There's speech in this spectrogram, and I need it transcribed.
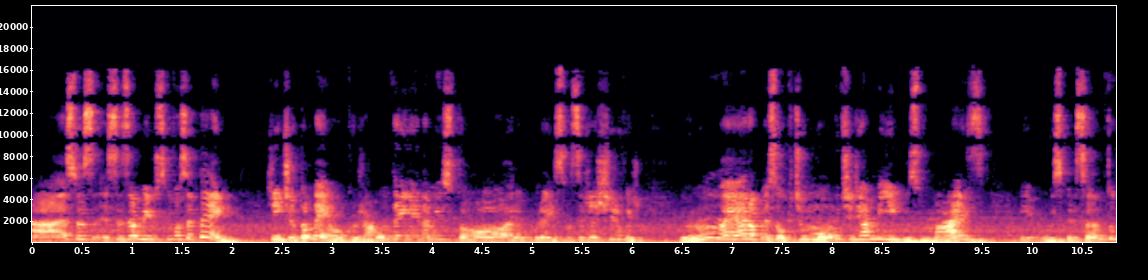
ah, essas- esses amigos que você tem. Gente, eu também, é o que eu já contei aí na minha história, por aí, se você já assistiu o vídeo. Eu não era a pessoa que tinha um monte de amigos, mas o Espírito Santo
